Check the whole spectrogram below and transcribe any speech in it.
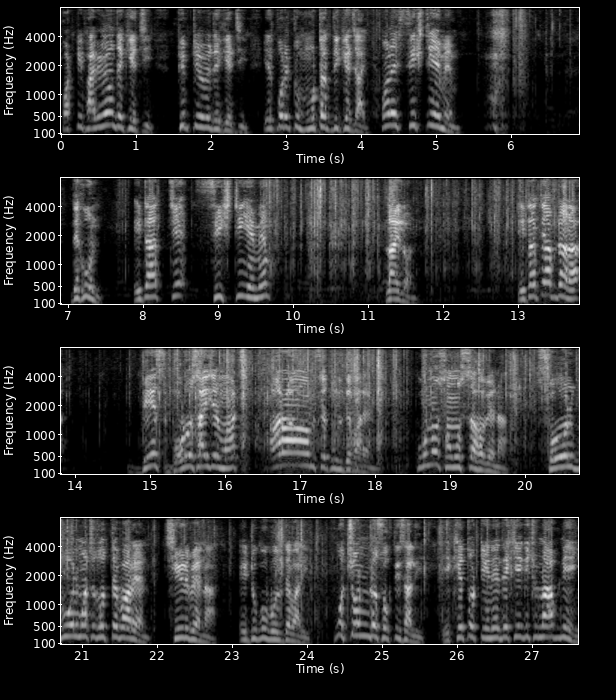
ফর্টি ফাইভ এমএম দেখিয়েছি। ফিফটি এমএম দেখিয়েছি। এরপর একটু মোটার দিকে যাই। মানে সিক্সটি এমএম দেখুন, এটা হচ্ছে সিক্সটি এমএম লাইলন এটাতে আপনারা বেশ বড় সাইজের মাছ আরামসে তুলতে পারেন। কোনো সমস্যা হবে না। শোল বোল মাছও ধরতে পারেন, ছিঁড়বে না। এটুকু বলতে পারি। প্রচণ্ড শক্তিশালী। একে তো টেনে দেখিয়ে কিছু লাভ নেই।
